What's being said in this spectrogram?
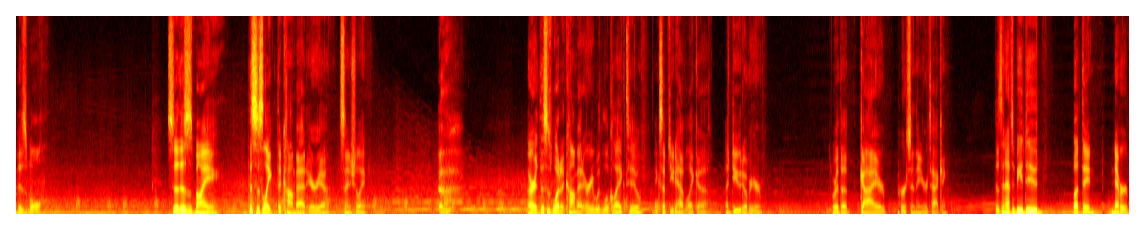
visible. So this is my this is like the combat area, essentially. All right, this is what a combat area would look like, too. Except you'd have, like, a, a dude over here. Or the guy or person that you're attacking. Doesn't have to be a dude, but they never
